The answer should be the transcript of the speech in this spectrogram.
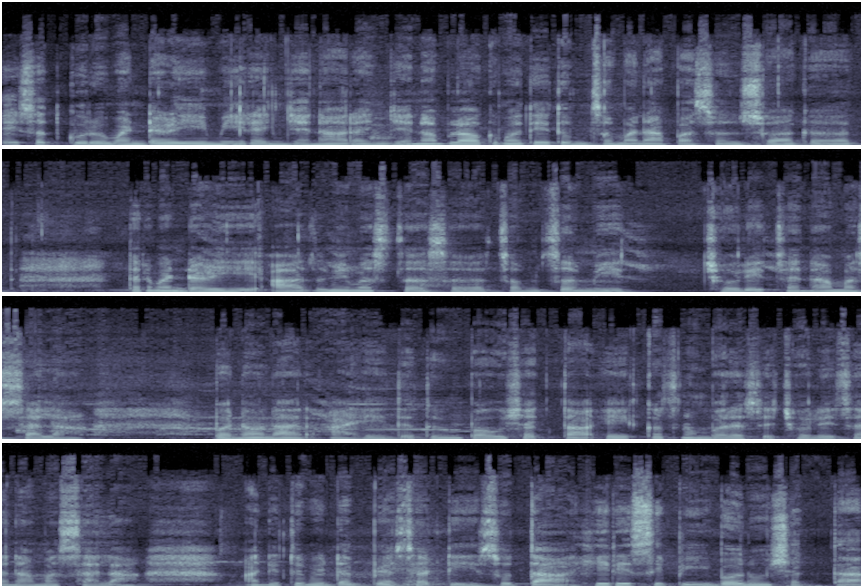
हे सद्गुरू मंडळी मी रंजना रंजना ब्लॉगमध्ये तुमचं मनापासून स्वागत. तर मंडळी आज मी मस्त असं चमचमीत छोले चना मसाला बनवणार आहे. तर तुम्ही पाहू शकता एकच नंबर असे छोले चना मसाला आणि तुम्ही डब्यासाठी सुद्धा ही रेसिपी बनवू शकता.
